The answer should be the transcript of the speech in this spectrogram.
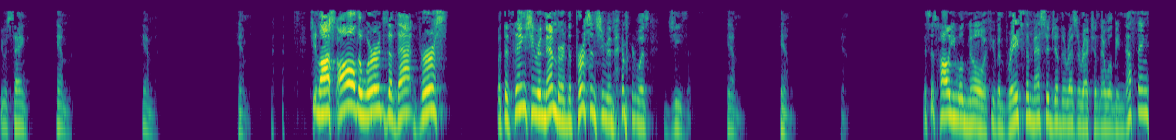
She was saying, Him, Him, Him. she lost all the words of that verse, but the thing she remembered, the person she remembered was Jesus. Him, Him. This is how you will know if you've embraced the message of the resurrection. There will be nothing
